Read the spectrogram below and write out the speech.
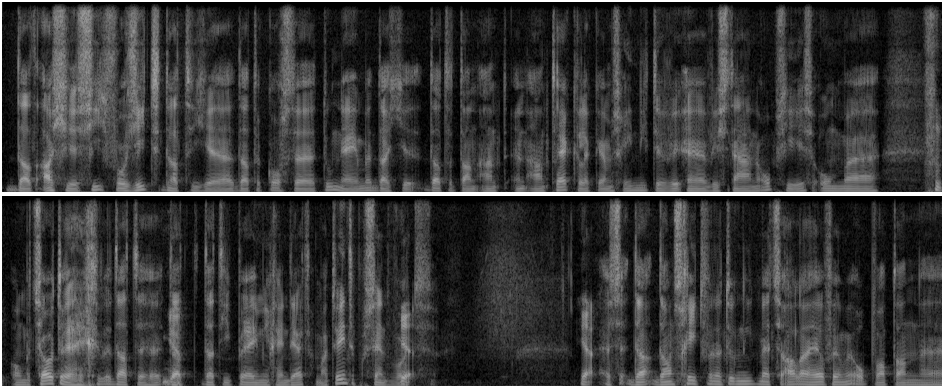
dat als je ziet, voorziet dat, die, dat de kosten toenemen, dat, je, dat het dan aan, een aantrekkelijke en misschien niet te we- weerstaande optie is om, om het zo te regelen dat, dat, dat die premie geen 30, maar 20% wordt. Ja. Eh, s- Dan, dan schieten we natuurlijk niet met z'n allen heel veel meer op, want dan, eh,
